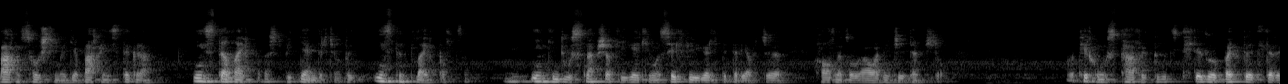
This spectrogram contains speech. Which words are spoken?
баахан сошиал медиа, баахан Instagram, Insta life байгаа шүү. Бидний амьдарч байгаа instant life болсон. Энд тэнд snapshot хийгээл юм уу, selfie хийгээл бид нар явж хоолны зураг аваад энэ тавьж лөө. Тэр хүмүүс таалагддаг үст. Гэхдээ зөв бодит байдлаар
